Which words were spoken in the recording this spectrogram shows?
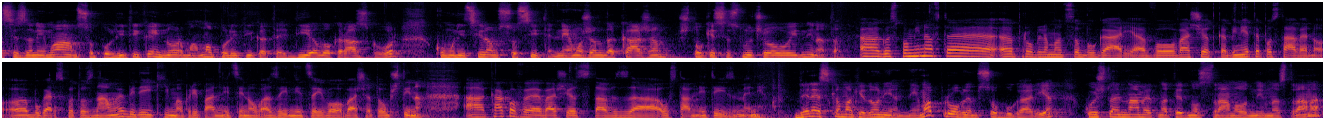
Се занимавам со политика и нормално политиката е диалог, разговор, комуницирам со сите. Не можам да кажам што ќе се случува во иднината. А, го споминавте проблемот со Бугарија. Во вашиот кабинет е поставено бугарското знаме, бидејќи има припадници на оваа заедница и во вашата општина. А каков е вашиот став за уставните измени? Денеска Македонија нема проблем со Бугарија, кој што е наметнат еднострано од нивна страна,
